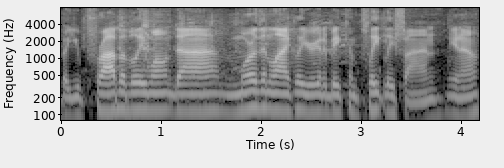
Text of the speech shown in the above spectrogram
but you probably won't die. More than likely, you're going to be completely fine, you know?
